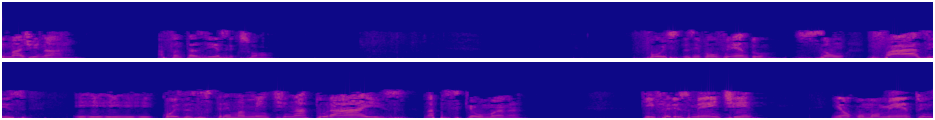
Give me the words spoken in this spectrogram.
imaginar a fantasia sexual. foi se desenvolvendo. São fases e, e, e coisas extremamente naturais na psique humana. Que infelizmente, em algum momento, em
